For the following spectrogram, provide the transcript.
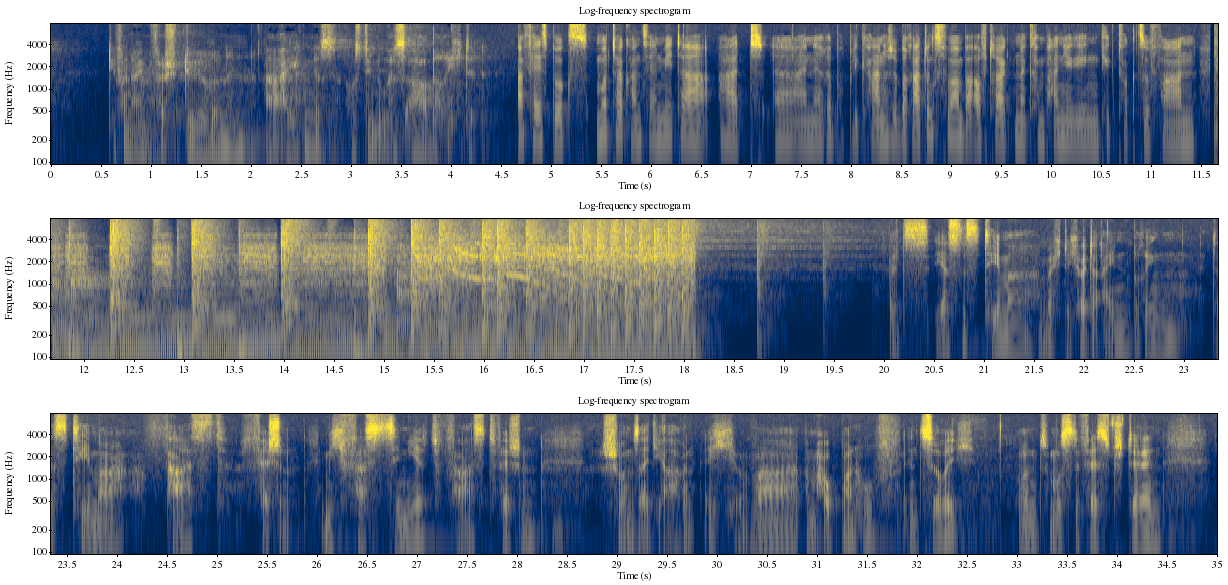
die von einem verstörenden Ereignis aus den USA berichtet. Facebooks Mutterkonzern Meta hat äh, eine republikanische Beratungsfirma beauftragt, eine Kampagne gegen TikTok zu fahren. Als erstes Thema möchte ich heute einbringen das Thema Fast Fashion. Mich fasziniert Fast Fashion schon seit Jahren. Ich war am Hauptbahnhof in Zürich und musste feststellen,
